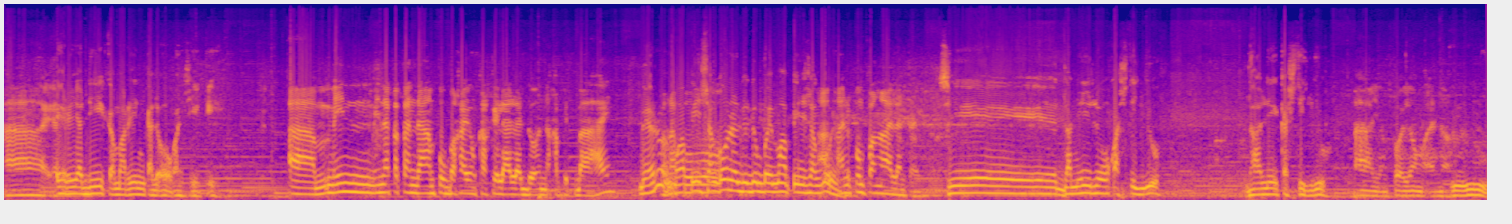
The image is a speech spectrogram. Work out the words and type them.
Ah, yeah. Area D, Kamarin, Caloocan City. Ah, may, may natatandaan po ba kayong kakilala doon na kapitbahay? Meron, Baka mga po- pinsan ko, nandun pa yung mga pinsan ko eh. Ah, ano pong pangalan tayo? Si Danilo Castillo. Dali Castillo. Ah, yun po yung ano. Mm.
